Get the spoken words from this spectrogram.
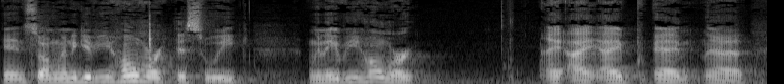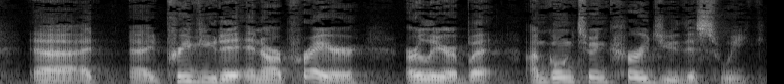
And so I'm going to give you homework this week. I'm going to give you homework. I, I, I, uh, uh, I, I previewed it in our prayer earlier, but I'm going to encourage you this week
